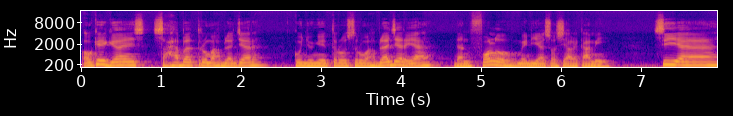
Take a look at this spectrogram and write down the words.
Oke okay guys, sahabat rumah belajar, kunjungi terus rumah belajar ya dan follow media sosial kami. See ya.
